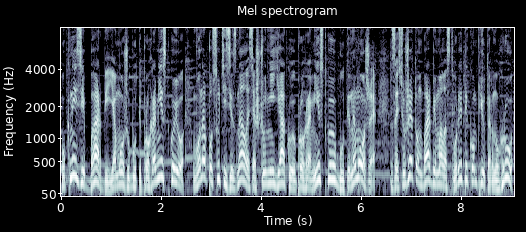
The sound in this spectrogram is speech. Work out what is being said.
У книзі Барбі Я можу бути програмісткою. Вона по суті зізналася, що ніякою програмісткою бути не може. За сюжетом Барбі мала створити комп'ютерну гру,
